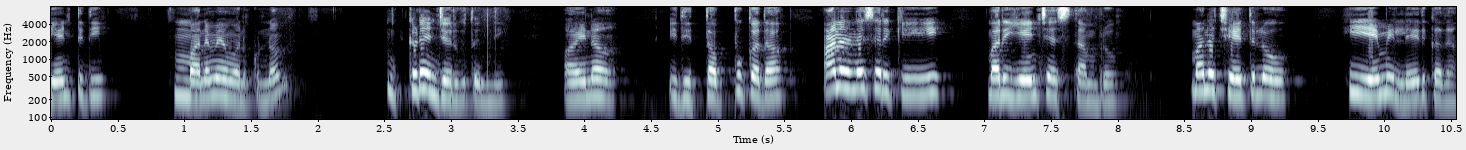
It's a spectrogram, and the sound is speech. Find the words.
ఏంటిది? మనమేమనుకున్నాం? ఇక్కడేం జరుగుతుంది? అయినా ఇది తప్పు కదా? అని అనేసరికి మరి ఏం చేస్తాం బ్రో? మన చేతిలో ఏమీ లేదు కదా.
